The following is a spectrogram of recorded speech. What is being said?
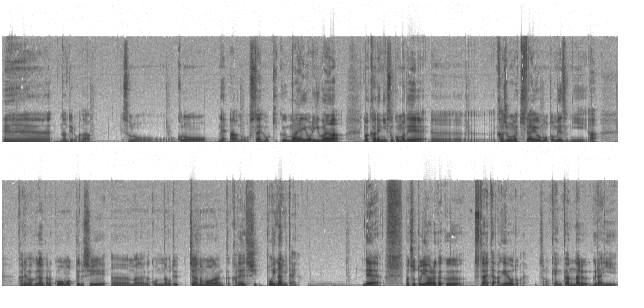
えー、ていうのかな、その、この、ね、あの、スタイフを聞く前よりは、まあ、彼にそこまで、過剰な期待を求めずにあ彼は普段からこう思ってるし、うん、まあなんかこんなこと言っちゃうのもなんか彼氏っぽいなみたいな。で、まあ、ちょっと柔らかく伝えてあげようとかね、その喧嘩になるぐらい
